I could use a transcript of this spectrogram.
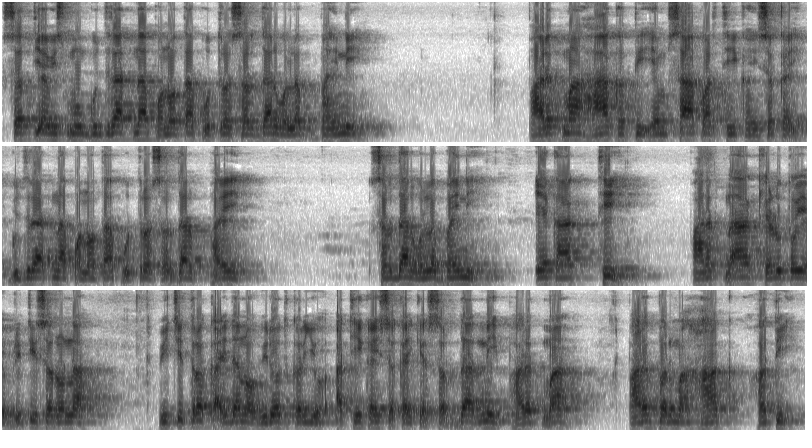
સત્યાવીસમું ગુજરાતના પનોતા પુત્ર સરદાર વલ્લભભાઈની ભારતમાં હાક હતી એમ શા પરથી કહી શકાય? ગુજરાતના પનોતા પુત્ર સરદારભાઈ સરદાર વલ્લભભાઈની એક આંખથી ભારતના ખેડૂતોએ બ્રિટિશરોના વિચિત્ર કાયદાનો વિરોધ કર્યો. આથી કહી શકાય કે સરદારની ભારતમાં, ભારતભરમાં હાક હતી.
